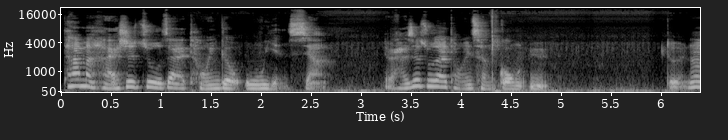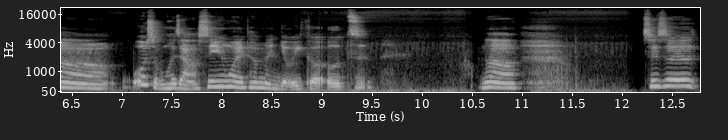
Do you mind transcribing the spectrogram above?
他们还是住在同一个屋檐下，对，还是住在同一层公寓。对，那为什么会这样？是因为他们有一个儿子。那其实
